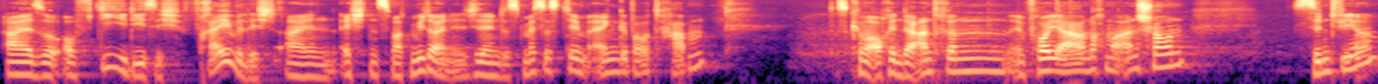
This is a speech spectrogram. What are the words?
also auf die, die sich freiwillig einen echten Smart Meter, ein intelligentes Messsystem eingebaut haben, das können wir auch in der anderen, im Vorjahr nochmal anschauen, sind wir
